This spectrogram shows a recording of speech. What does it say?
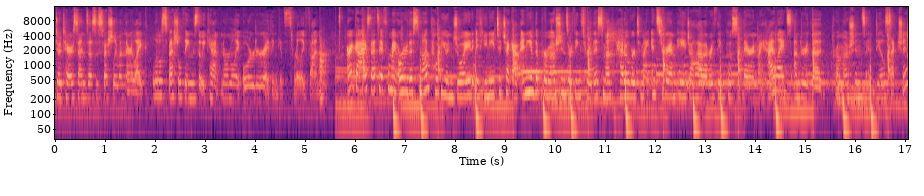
doTERRA sends us, especially when they're like little special things that we can't normally order. I think it's really fun. All right, guys, that's it for my order this month. Hope you enjoyed. If you need to check out any of the promotions or things for this month, head over to my Instagram page. I'll have everything posted there in my highlights under the promotions and deals section.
